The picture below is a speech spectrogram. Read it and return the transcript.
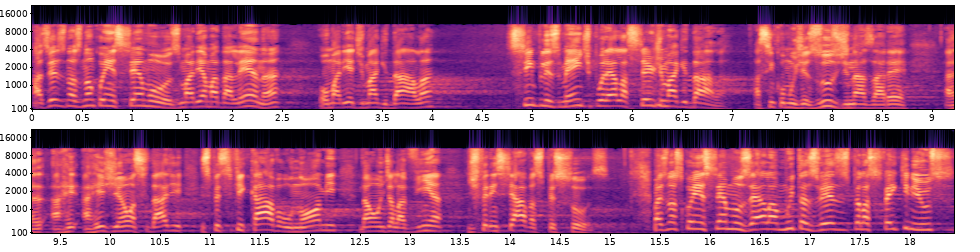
às vezes nós não conhecemos Maria Madalena ou Maria de Magdala simplesmente por ela ser de Magdala, assim como Jesus de Nazaré. A, a, a, região, a cidade especificava o nome da onde ela vinha, diferenciava as pessoas. Mas nós conhecemos ela muitas vezes pelas fake news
